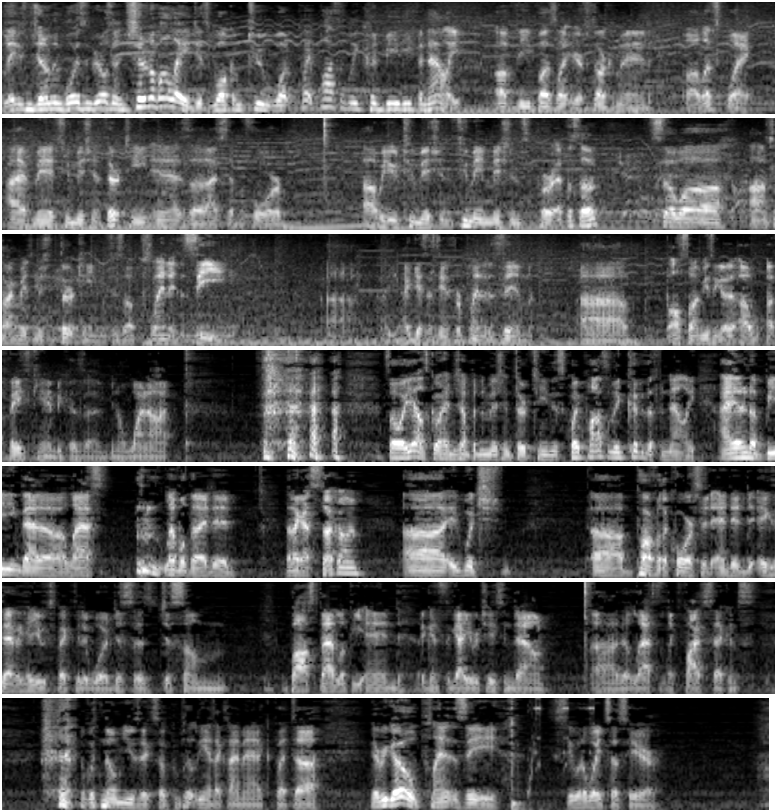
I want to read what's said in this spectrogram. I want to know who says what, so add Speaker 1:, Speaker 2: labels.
Speaker 1: Ladies and gentlemen, boys and girls, and children of all ages, welcome to what quite possibly could be the finale of the Buzz Lightyear Star Command uh, Let's Play. I have made it to mission 13, and as uh, I've said before, uh, we do two missions, two main missions per episode. So, uh, I'm sorry, I made it to mission 13, which is uh, Planet Z. Uh, I, I, guess it stands for Planet Zim. Uh, also, I'm using a, a, a face cam because, uh, you know, why not? so yeah, let's go ahead and jump into mission 13. This quite possibly could be the finale. I ended up beating that uh, last level that I did, that I got stuck on, uh, which uh, par for the course, it ended exactly how you expected it would, just as just some boss battle at the end against the guy you were chasing down uh, that lasted like five seconds with no music, so completely anticlimactic. But uh, here we go, Planet Z. See what awaits us here.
